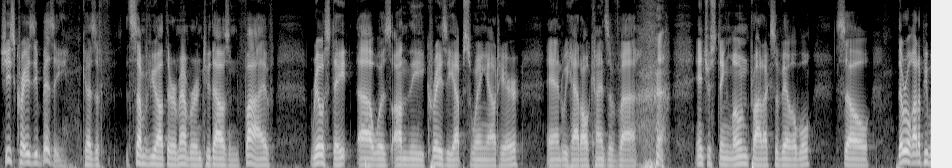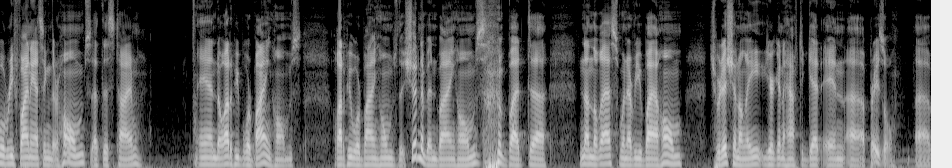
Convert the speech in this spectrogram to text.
she's crazy busy because if some of you out there remember in 2005 real estate uh, was on the crazy upswing out here, and we had all kinds of uh, interesting loan products available. So there were a lot of people refinancing their homes at this time, and a lot of people were buying homes. A lot of people were buying homes that shouldn't have been buying homes, but uh, nonetheless, whenever you buy a home, traditionally you're going to have to get an uh, appraisal uh,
